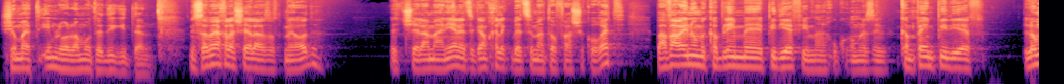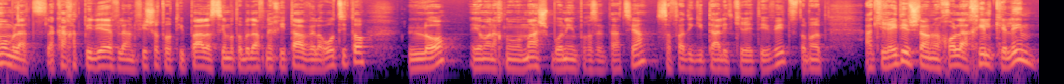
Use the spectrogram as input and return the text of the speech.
שמתאים לעולמות הדיגיטל. אני שמח על השאלה הזאת מאוד. זאת שאלה מעניינת, זה גם חלק בעצם מהתופעה שקורית. בעבר היינו מקבלים אה, PDFים, אנחנו קוראים לזה, קמפיין PDF. לא מומלץ לקחת PDF, להנפיש אותו טיפה, לשים אותו בדף נחיתה ולרוץ איתו. לא, היום אנחנו ממש בונים פרזנטציה, שפה דיגיטלית קריאטיבית, זאת אומרת, הקריאטיב שלנו יכול להכיל כלים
